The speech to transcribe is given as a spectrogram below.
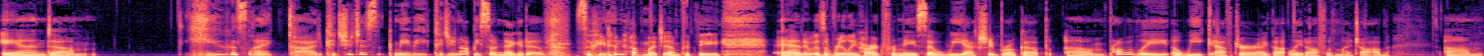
and um, he was like, God, could you just maybe, could you not be so negative? so he didn't have much empathy. And it was really hard for me. So we actually broke up um, probably a week after I got laid off of my job. Um,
